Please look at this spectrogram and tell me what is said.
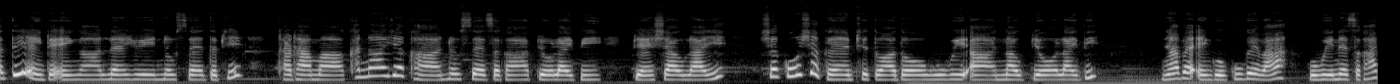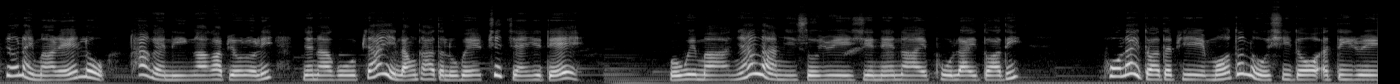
အသည့်အိမ်တအိမ်ကလှမ်း၍နှုတ်ဆက်သဖြင့်ထားထားမှခဏရက်ခါနှုတ်ဆက်စကားပြောလိုက်ပြီးပြန်လျှောက်လာရင်ရှက်ကိုရှက်ခန်းဖြစ်သွားသောဝေဝေအားနောက်ပြောလိုက်သည်ညဘက်အိမ်ကိုကူးခဲ့ပါဝေဝေနဲ့စကားပြောနိုင်ပါတယ်လို့ထကန်ဒီငါကပြောတော့လေညနာကိုပြားရည်လောင်းထားသလိုပဲဖြစ်ကြံရစ်တယ် ဝေဝေမှာညလာမည်ဆို၍ရင်ထဲ၌ဖိုးလိုက်သွားသည်ဖိုလိုက်သွားသဖြင့်မောတလိုရှိသောအတီတွင်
